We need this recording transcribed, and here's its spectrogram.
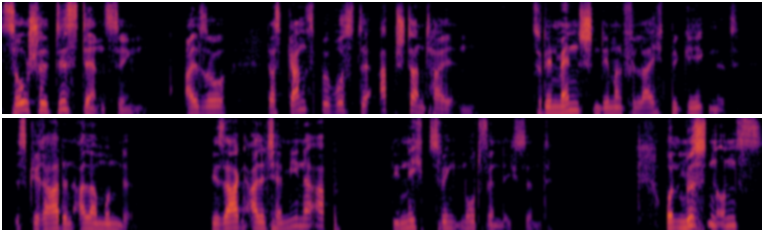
Social Distancing, also das ganz bewusste Abstand halten zu den Menschen, denen man vielleicht begegnet, ist gerade in aller Munde. Wir sagen alle Termine ab, die nicht zwingend notwendig sind. Und müssen uns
